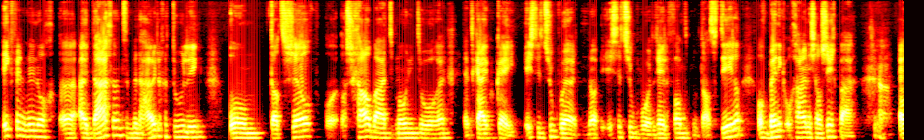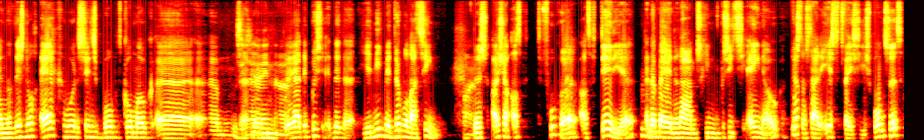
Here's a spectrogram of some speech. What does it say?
ik vind het nu nog uh, uitdagend met de huidige tooling om dat zelf eh, schaalbaar te monitoren en te kijken, oké, is, dit zoekwoord, is dit zoekwoord relevant om te adverteren of ben ik organisch al zichtbaar? Ja. En dat is nog erger geworden sinds Bob.com ook uh, um, je, ja, de, de, de, je niet meer dubbel laat zien. Oh, dus als je vroeger adverteerde je, en mhm. dan ben je daarna misschien positie 1 ook. Dus dan staan de eerste twee zie je sponsored.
